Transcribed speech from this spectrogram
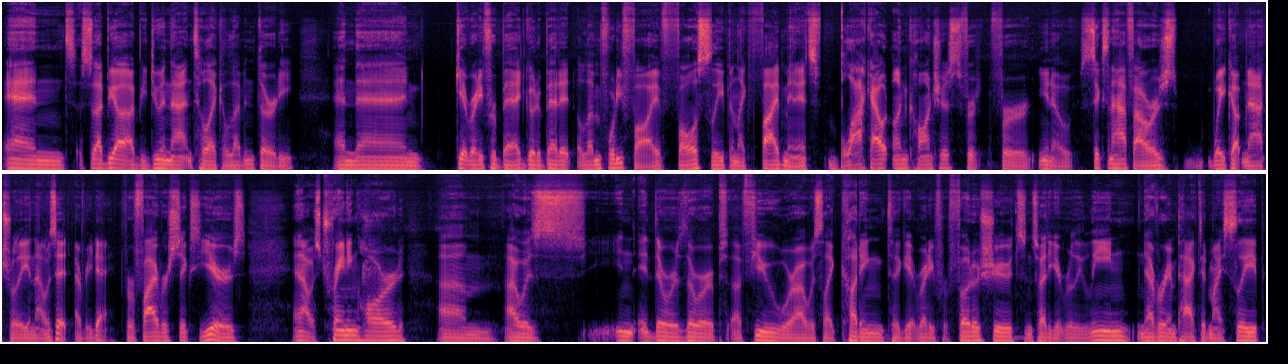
and so I'd be I'd be doing that until like eleven thirty, and then get ready for bed, go to bed at 11:45, fall asleep in like five minutes, blackout unconscious for for you know six and a half hours, wake up naturally, and that was it every day for five or six years, and I was training hard. Um, I was in, there was there were a few where I was like cutting to get ready for photo shoots, and so I had to get really lean. Never impacted my sleep,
